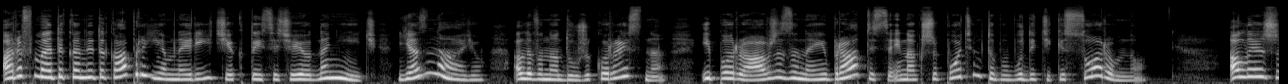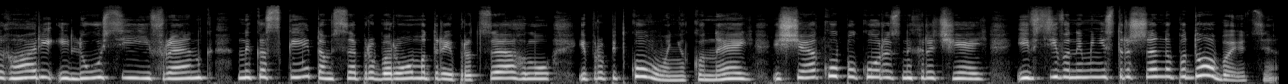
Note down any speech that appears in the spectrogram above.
Арифметика не така приємна річ, як тисяча і одна ніч. Я знаю, але вона дуже корисна, і пора вже за неї братися, інакше потім тобі буде тільки соромно. Але ж Гаррі і Люсі, і Френк не казки, там все про барометри, і про цеглу, і про підковування коней, і ще купу корисних речей, і всі вони мені страшенно подобаються.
